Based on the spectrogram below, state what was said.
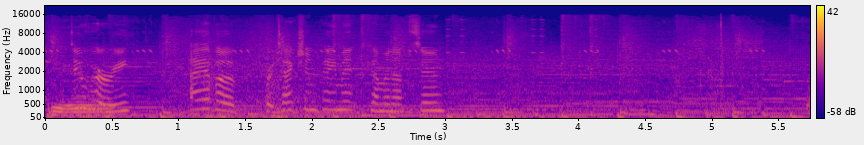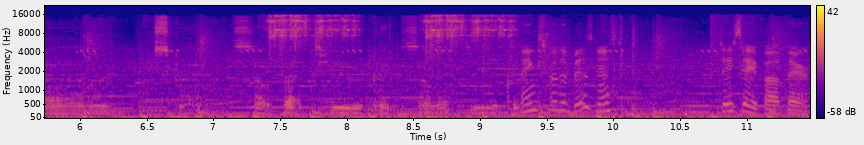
Here. Do hurry. I have a protection payment coming up soon. Um, just go ahead and sell that to you quick. Sell that to you quick. Thanks for the business. Stay safe out there.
